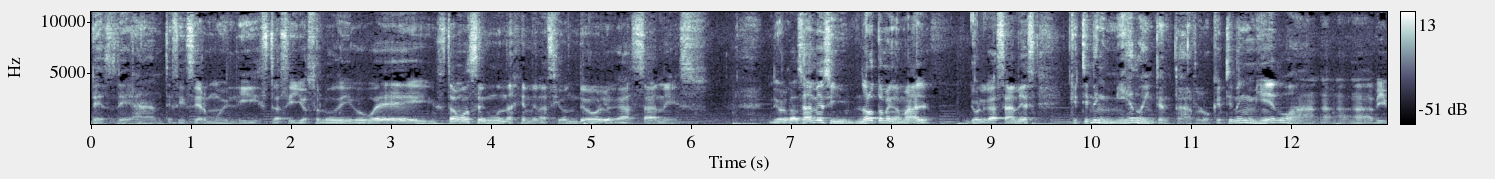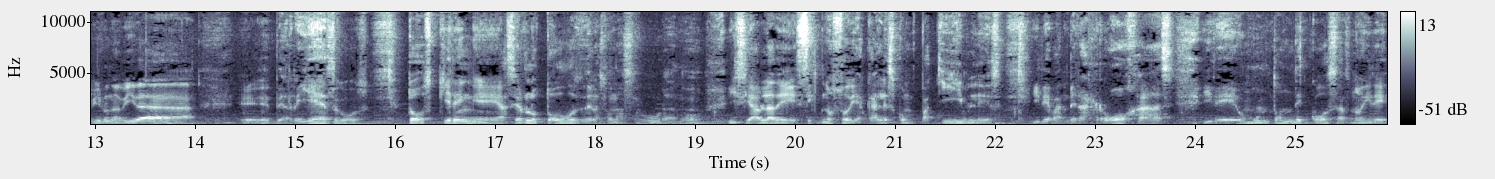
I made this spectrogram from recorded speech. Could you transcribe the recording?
desde antes y ser muy listas. Y yo solo digo, wey, estamos en una generación de holgazanes. De holgazanes y no lo tomen a mal. De holgazanes que tienen miedo a intentarlo, que tienen miedo a, a vivir una vida eh, de riesgos. Todos quieren eh, hacerlo todo desde la zona segura, ¿no? Y se habla de signos zodiacales compatibles y de banderas rojas y de un montón de cosas, ¿no? Y de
